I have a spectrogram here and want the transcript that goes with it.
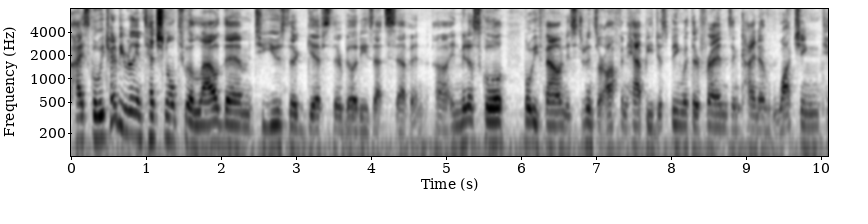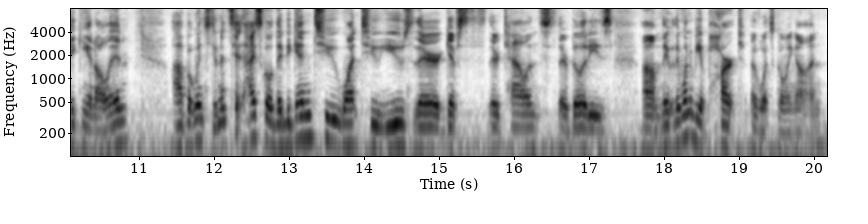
high school, we try to be really intentional to allow them to use their gifts, their abilities at seven. Uh, in middle school, what we found is students are often happy just being with their friends and kind of watching, taking it all in. Uh, but when students hit high school, they begin to want to use their gifts, their talents, their abilities. Um, they, they want to be a part of what's going on.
